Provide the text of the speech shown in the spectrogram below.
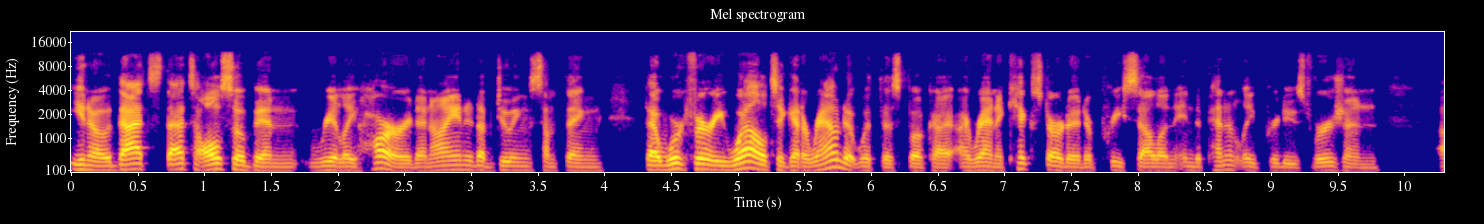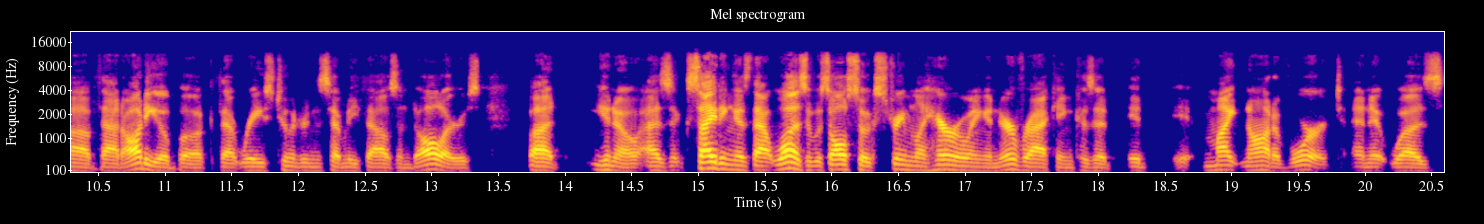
you know that's that's also been really hard and i ended up doing something that worked very well to get around it with this book i, I ran a kickstarter to pre-sell an independently produced version of that audiobook that raised $270000 but you know, as exciting as that was, it was also extremely harrowing and nerve wracking because it, it, it might not have worked. And it was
